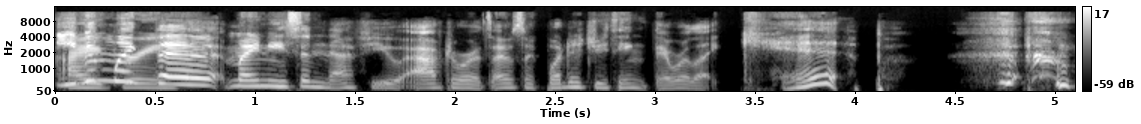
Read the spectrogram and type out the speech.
Even like the my niece and nephew afterwards, I was like, "What did you think?" They were like, "Kip."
